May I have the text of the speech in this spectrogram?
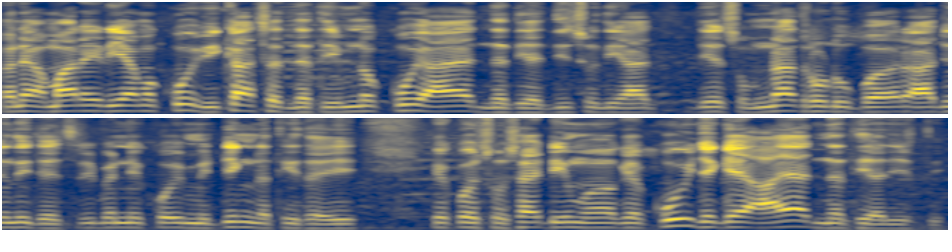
અને અમારા એરિયામાં કોઈ વિકાસ જ નથી. એમનો કોઈ આયા જ નથી. હજી સુધી આજ જે સોમનાથ રોડ ઉપર આજ સુધી જયશ્રીબેનની કોઈ મિટિંગ નથી થઈ કે કોઈ સોસાયટીમાં કે કોઈ જગ્યાએ આયા જ નથી હજી સુધી.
